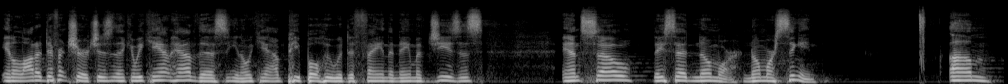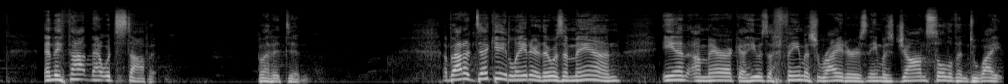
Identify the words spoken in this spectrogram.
in a lot of different churches. Like, we can't have this. You know, we can't have people who would defame the name of Jesus. And so they said, no more, no more singing. Um, and they thought that would stop it, but it didn't. About a decade later, there was a man in America. He was a famous writer. His name was John Sullivan Dwight.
